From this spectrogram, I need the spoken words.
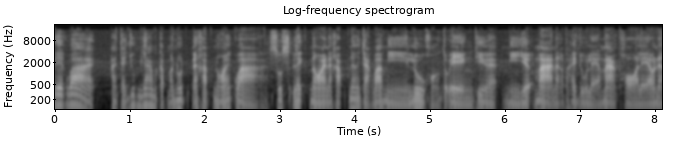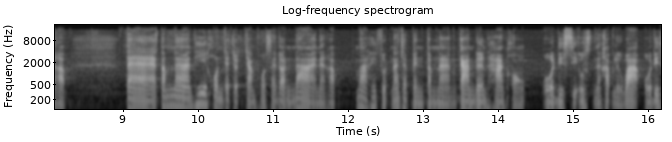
เรียกว่าอาจจะยุ่มย่ามกับมนุษย์นะครับน้อยกว่าซุสเล็กน้อยนะครับ เนื่องจากว่ามีลูกของตัวเองที่มีเยอะมากนะครับให้ดูแลมากพอแล้วนะครับ แต่ตำนานที่คนจะจดจำโพไซดอนได้นะครับ มากที่สุดน่าจะเป็นตำนานการเดินทางของโอดิซิอุสนะครับหรือว่าโอดิ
